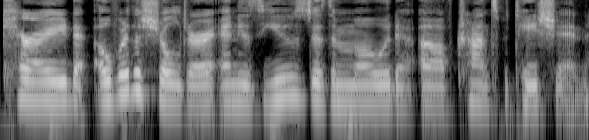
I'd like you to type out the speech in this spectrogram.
carried over the shoulder and is used as a mode of transportation.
